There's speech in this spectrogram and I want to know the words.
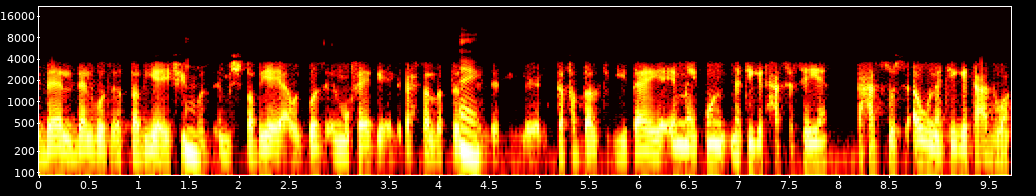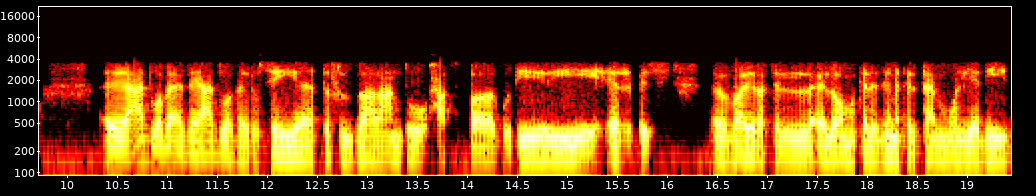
ده ده الجزء الطبيعي. في جزء مش طبيعي أو الجزء المفاجئ اللي بيحصل للطفل اللي تفضلت بيه ده يا إما يكون نتيجة حساسية تحسس أو نتيجة عدوى. آه، عدوى بقى زي عدوى فيروسية الطفل ظهر عنده حصبة جديري هربس فيروس اللي هو متلازمة الفم واليدين.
